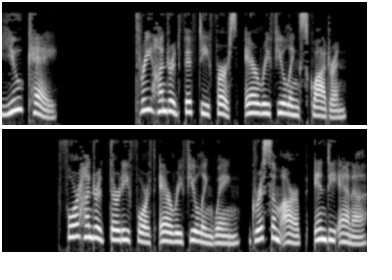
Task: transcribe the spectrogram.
UK 351st Air Refueling Squadron. 434th Air Refueling Wing, Grissom ARB, Indiana.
